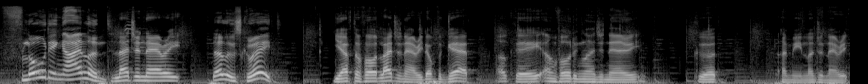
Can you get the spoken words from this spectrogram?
floating island. Legendary. That looks great. You have to vote legendary. Don't forget. Okay, I'm voting legendary. Good. I mean legendary. Ooh,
